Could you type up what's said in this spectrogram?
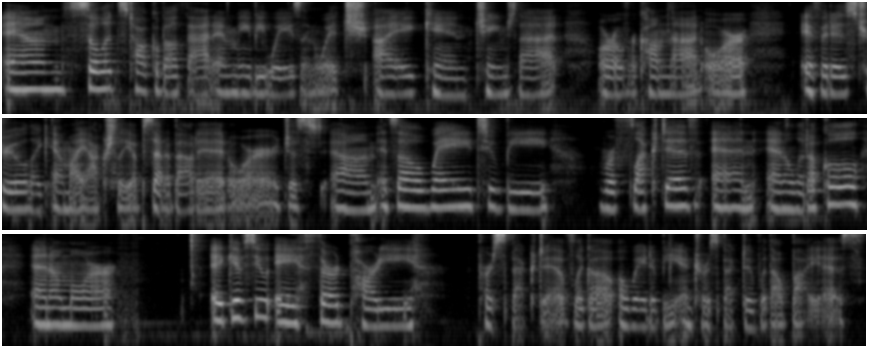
And so let's talk about that and maybe ways in which I can change that or overcome that or if it is true, like, am I actually upset about it? Or just, um, it's a way to be reflective and analytical and a more, it gives you a third party perspective, like a, a way to be introspective without bias.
